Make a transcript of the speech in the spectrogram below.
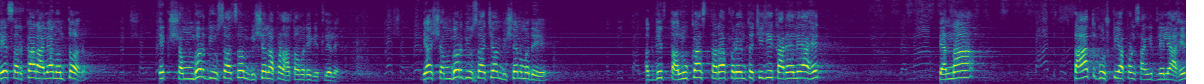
हे सरकार आल्यानंतर एक शंभर दिवसाचं मिशन आपण हातामध्ये घेतलेलं आहे. या शंभर दिवसाच्या मिशनमध्ये अगदी तालुका स्तरापर्यंतची जी कार्यालये आहेत त्यांना सात गोष्टी आपण सांगितलेल्या आहेत.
